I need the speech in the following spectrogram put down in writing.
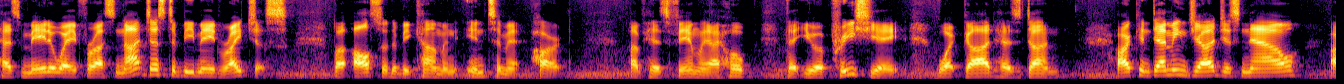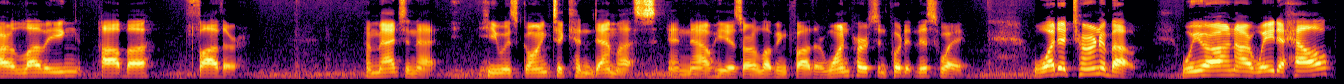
has made a way for us not just to be made righteous, but also to become an intimate part of his family. I hope that you appreciate what God has done. Our condemning judge is now our loving Abba Father. Imagine that. He was going to condemn us, and now he is our loving Father. One person put it this way What a turnabout! We are on our way to hell.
